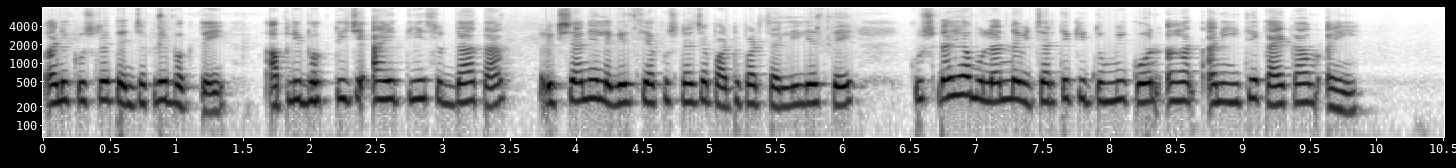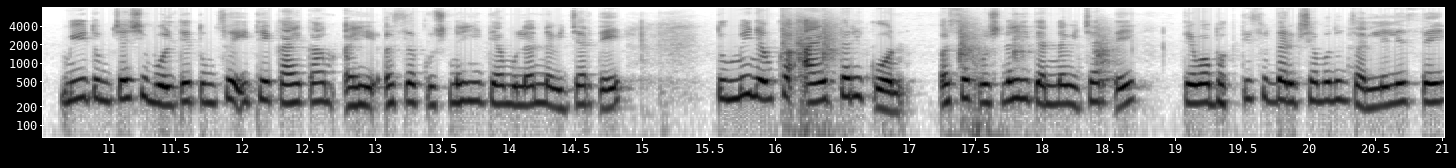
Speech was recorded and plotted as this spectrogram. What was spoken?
आणि कृष्ण त्यांच्याकडे बघते. आपली भक्ती जी आहे ती सुद्धा आता रिक्षाने लगेच या कृष्णाच्या पाठोपाठ चाललेली असते. कृष्ण ह्या मुलांना विचारते की तुम्ही कोण आहात आणि इथे काय काम आहे? मी तुमच्याशी बोलते तुमचं इथे काय काम आहे? असं कृष्णही त्या मुलांना विचारते. तुम्ही नेमकं आहेत तरी कोण? असं कृष्णही त्यांना विचारते. तेव्हा भक्तीसुद्धा रिक्षामधून चाललेली असते.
